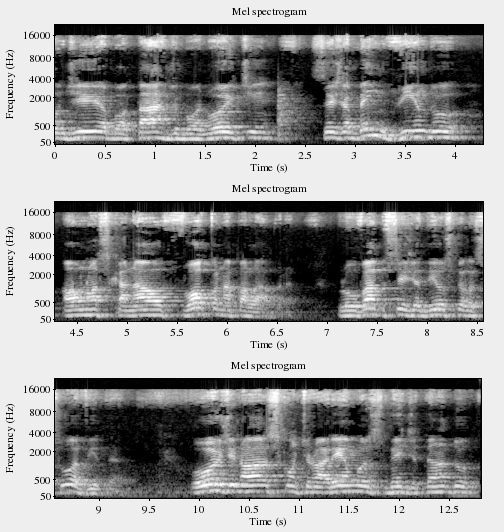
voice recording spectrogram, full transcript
bom dia, boa tarde, boa noite. Seja bem-vindo ao nosso canal Foco na Palavra. Louvado seja Deus pela sua vida. Hoje nós continuaremos meditando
